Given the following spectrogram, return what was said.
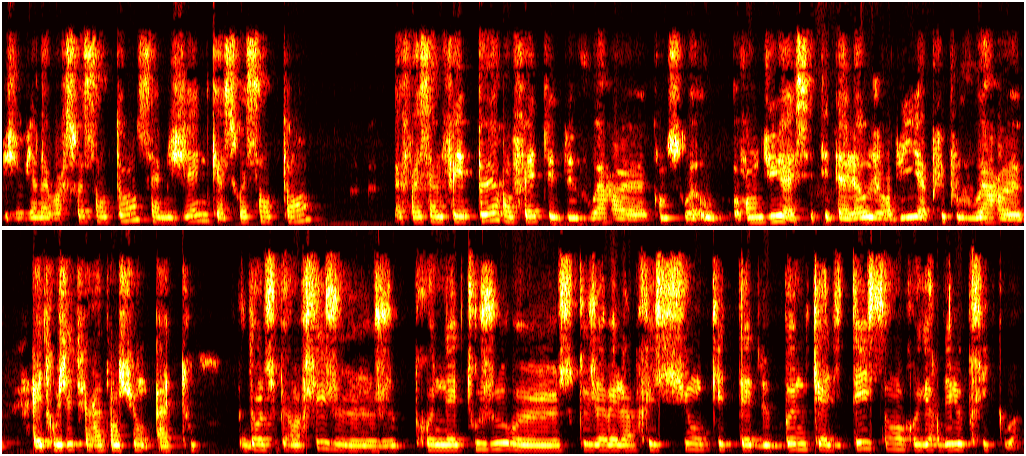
Je viens d'avoir 60 ans, ça me gêne qu'à 60 ans, enfin ça me fait peur en fait de voir euh, qu'on soit rendu à cet état-là aujourd'hui, à plus pouvoir, euh, à être obligé de faire attention à tout dans le supermarché, je, je prenais toujours euh, ce que j'avais l'impression qu'était de bonne qualité sans regarder le prix, quoi.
